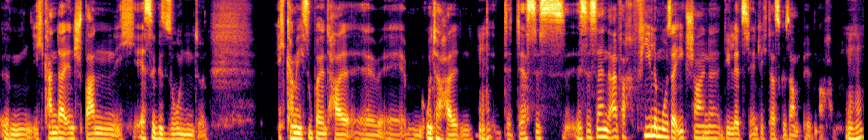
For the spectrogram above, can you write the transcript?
ähm, ich kann da entspannen, ich esse gesund und ich kann mich super äh, äh, unterhalten. Mhm. Das ist, es sind einfach viele Mosaikscheine, die letztendlich das Gesamtbild machen. Mhm.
